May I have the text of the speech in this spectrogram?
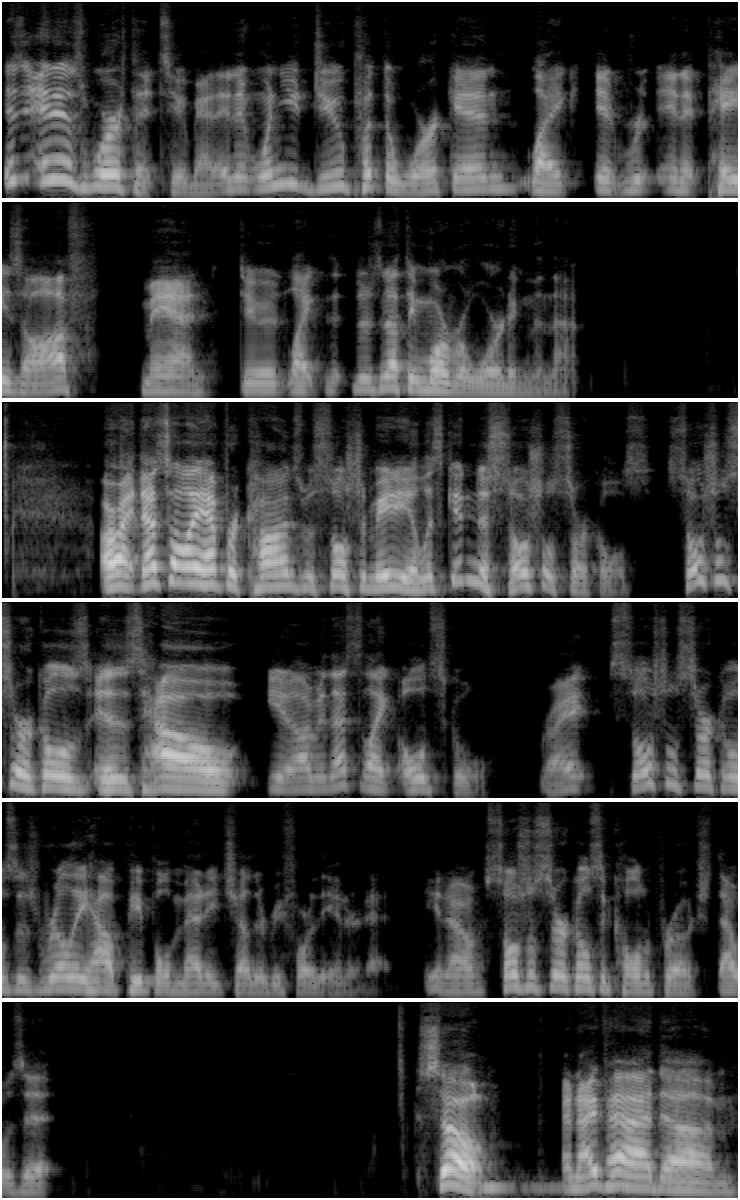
It, it is worth it too, man. And it, when you do put the work in, like it and it pays off, man, dude, like there's nothing more rewarding than that. All right, that's all I have for cons with social media. Let's get into social circles. Social circles is how, you know, I mean, that's like old school, right? Social circles is really how people met each other before the internet. You know, social circles and cold approach. That was it. So, and I've had, um,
